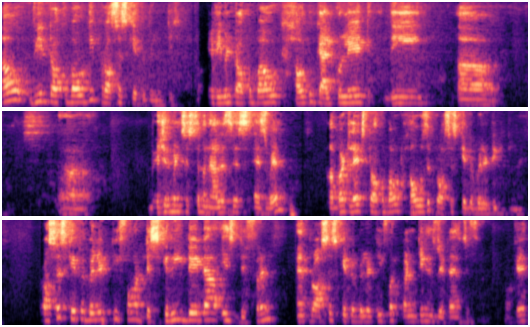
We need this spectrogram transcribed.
Now we'll talk about the process capability. Okay, we will talk about how to calculate the uh, uh, measurement system analysis as well. Uh, but let's talk about how is the process capability determined. Process capability for discrete data is different and process capability for continuous data is different. Okay,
